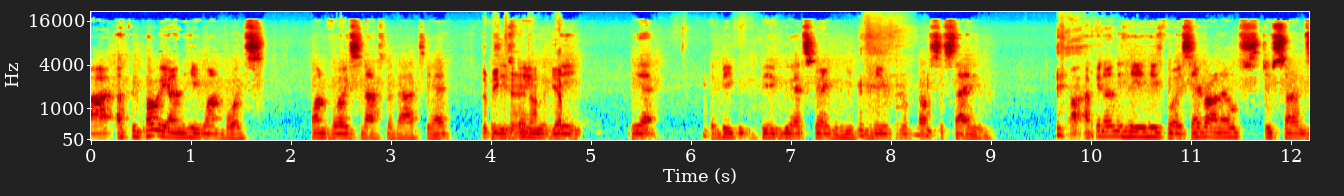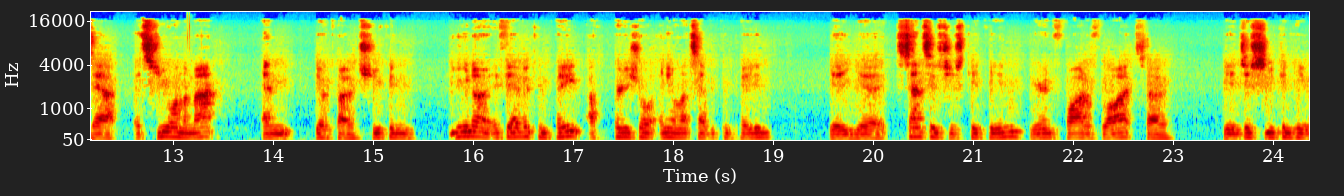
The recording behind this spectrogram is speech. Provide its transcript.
Uh, I can probably only hear one voice, one voice, and after that, yeah. The big he's been with Yep. me, yeah. The big, big red screen, and you can hear from across the stadium. I I can only hear his voice. Everyone else just zones out. It's you on the mat and your coach. You can, you know, if you ever compete, I'm pretty sure anyone that's ever competed, your, your senses just kick in. You're in fight or flight, so you just you can hear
